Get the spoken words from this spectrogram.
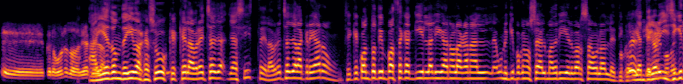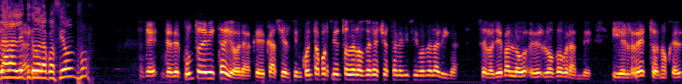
eh, pero bueno, todavía queda. Ahí es donde iba Jesús, que es que la brecha ya, ya existe, la brecha ya la crearon. Así que cuánto tiempo hace que aquí en la liga no la gana el, un equipo que no sea el Madrid, el Barça o el Atlético. Hombre, y anterior, el y si quitas al Atlético claro. de la ecuación, uf, De- desde el punto de vista y ahora, que casi el 50% de los derechos televisivos de la liga se lo llevan lo- eh, los dos grandes y el resto nos que-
